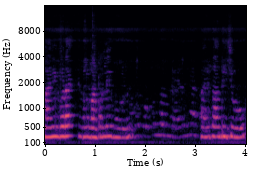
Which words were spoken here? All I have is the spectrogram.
പാനിയും കൂടെ വണ്ടറിലേക്ക് പോകുന്നു പാനി തിരിച്ചു പോകും.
